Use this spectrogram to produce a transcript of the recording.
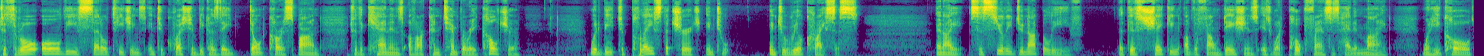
To throw all these settled teachings into question because they don't correspond to the canons of our contemporary culture would be to place the church into, into real crisis. And I sincerely do not believe that this shaking of the foundations is what Pope Francis had in mind when he called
